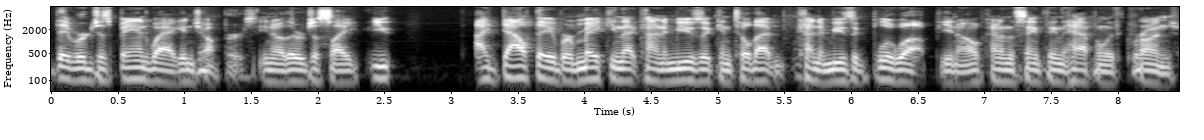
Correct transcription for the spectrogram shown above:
they were just bandwagon jumpers. You know, they were just like you. I doubt they were making that kind of music until that kind of music blew up. You know, kind of the same thing that happened with grunge.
